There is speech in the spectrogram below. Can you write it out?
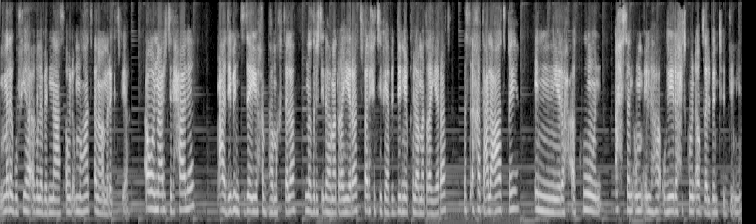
مرقوا فيها أغلب الناس أو الأمهات أنا ما مرقت فيها. أول ما عرفت الحالة عادي بنت زي حبها ما اختلف نظرتي لها ما تغيرت فرحتي فيها في الدنيا كلها ما تغيرت. بس أخذت على عاتقي إني راح أكون أحسن أم إلها وهي راح تكون أفضل بنت في الدنيا.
